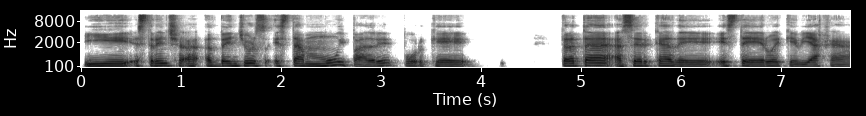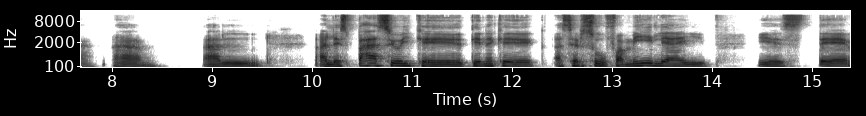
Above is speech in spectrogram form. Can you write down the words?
Y Strange Adventures está muy padre porque trata acerca de este héroe que viaja al, al, espacio y que tiene que hacer su familia y, y, este,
